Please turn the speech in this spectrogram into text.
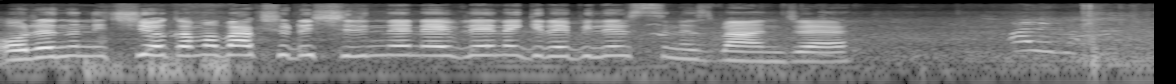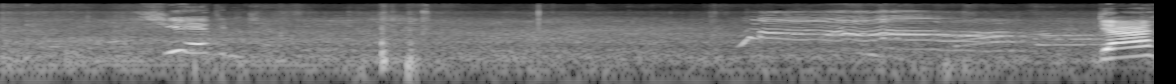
Oranın içi yok ama bak şurada Şirinlerin evlerine girebilirsiniz bence. Hadi bak. Şuraya bineceğim. Gel.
